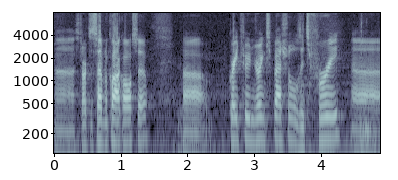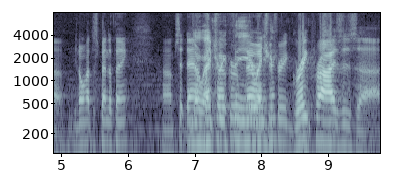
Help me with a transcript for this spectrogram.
Uh, starts at 7 o'clock also. Great food and drink specials. It's free. Uh, you don't have to spend a thing. Um, sit down, No play entry poker. fee no entry fee. Great prizes. Uh,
